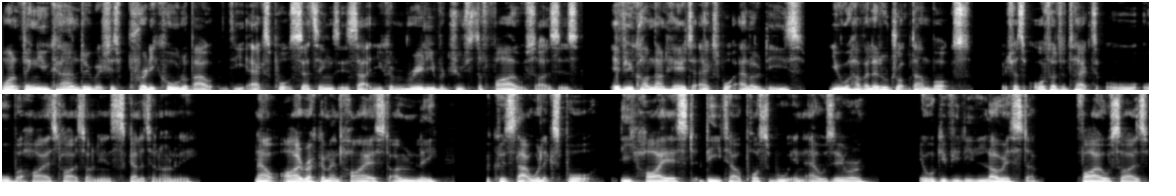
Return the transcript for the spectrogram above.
one thing you can do, which is pretty cool about the export settings, is that you can really reduce the file sizes. If you come down here to export LODs, you will have a little drop down box which has auto detect all, all but highest, highest only, and skeleton only. Now, I recommend highest only because that will export the highest detail possible in L0. It will give you the lowest uh, file size,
